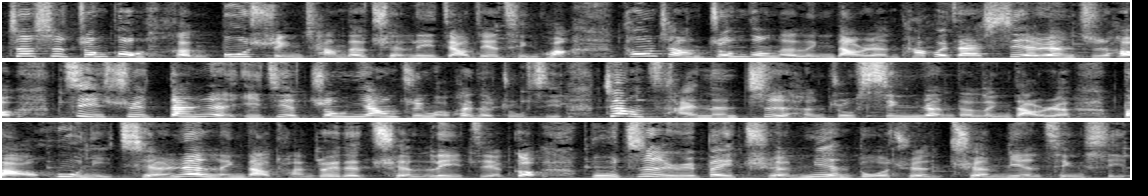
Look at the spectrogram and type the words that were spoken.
这是中共很不寻常的权力交接情况。通常中共的领导人他会在卸任之后继续担任一届中央军委会的主席，这样才能制衡住新任的领导人，保护你前任领导团队的权力结构，不至于被全面夺权、全面清洗。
